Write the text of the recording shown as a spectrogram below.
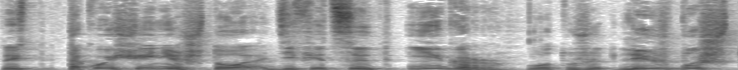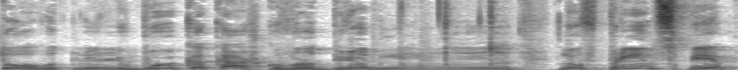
то есть такое ощущение, что дефицит игр, вот уже лишь бы что, вот любую какашку в рот берет, ну в принципе,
